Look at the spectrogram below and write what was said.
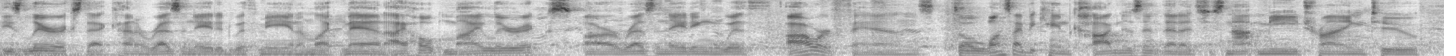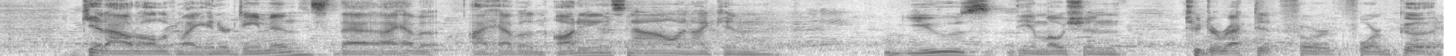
these lyrics that kind of resonated with me and i'm like man i hope my lyrics are resonating with our fans so once i became cognizant that it's just not me trying to get out all of my inner demons that i have a i have an audience now and i can use the emotion to direct it for for good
